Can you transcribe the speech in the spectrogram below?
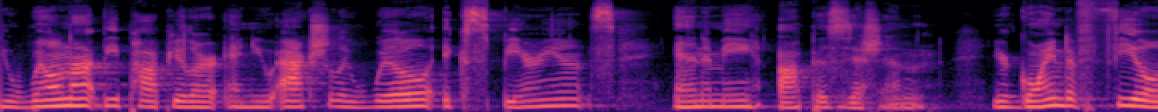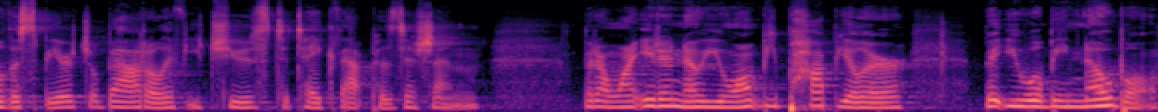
You will not be popular, and you actually will experience enemy opposition. You're going to feel the spiritual battle if you choose to take that position. But I want you to know you won't be popular, but you will be noble.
